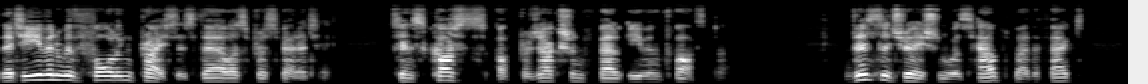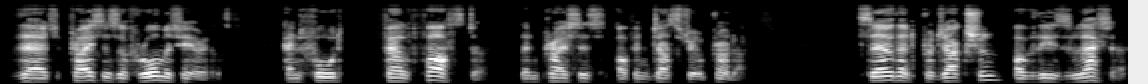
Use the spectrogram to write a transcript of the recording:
that even with falling prices there was prosperity, since costs of production fell even faster. This situation was helped by the fact that prices of raw materials and food fell faster than prices of industrial products, so that production of these latter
